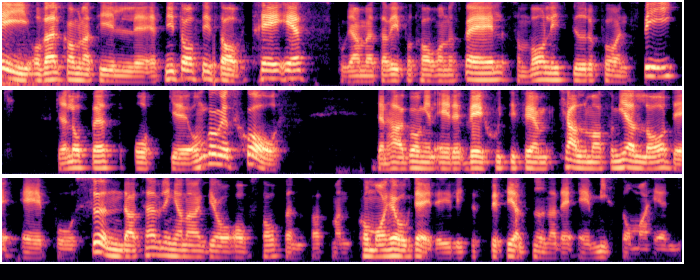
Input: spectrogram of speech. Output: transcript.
Hej och välkomna till ett nytt avsnitt av 3S, programmet där vi på Travande Spel som vanligt bjuder på en spik, skrälloppet och eh, omgångens chans. Den här gången är det V75 Kalmar som gäller. Det är på söndag tävlingarna går av stapeln så att man kommer ihåg det. Det är ju lite speciellt nu när det är midsommarhelg.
